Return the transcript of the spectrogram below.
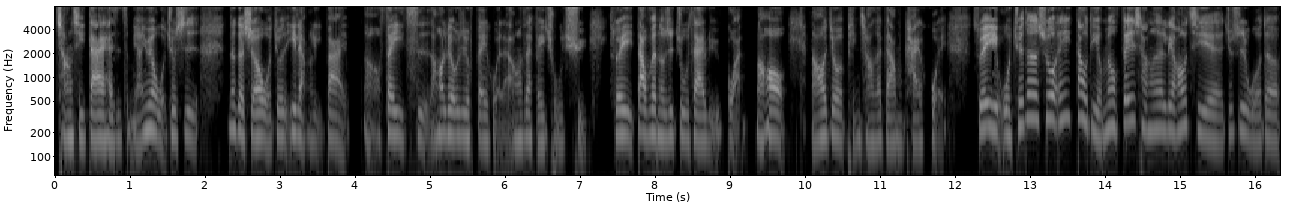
长期待还是怎么样，因为我就是那个时候我就一两个礼拜啊飞一次，然后六日飞回来，然后再飞出去，所以大部分都是住在旅馆，然后然后就平常在跟他们开会，所以我觉得说，哎，到底有没有非常的了解？就是我的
